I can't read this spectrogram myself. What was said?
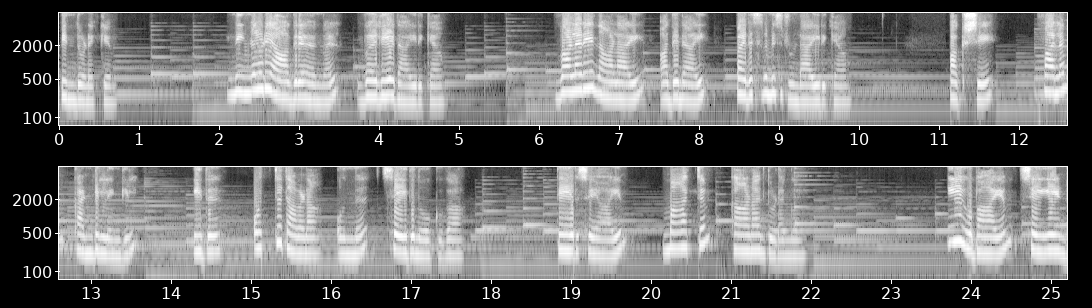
പിന്തുണയ്ക്കും. നിങ്ങളുടെ ആഗ്രഹങ്ങൾ വലിയതായിരിക്കാം. വളരെ നാളായി അതിനായി പരിശ്രമിച്ചിട്ടുണ്ടായിരിക്കാം. പക്ഷേ ഫലം കണ്ടില്ലെങ്കിൽ ഇത് ഒറ്റ തവണ ഒന്ന് ചെയ്തു നോക്കുക. തീർച്ചയായും മാറ്റം കാണാൻ തുടങ്ങും. ഈ ഉപായം ചെയ്യേണ്ട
